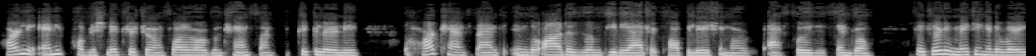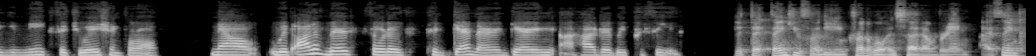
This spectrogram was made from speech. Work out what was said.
hardly any published literature on solid organ transplant, particularly heart transplant in the autism pediatric population or Asperger's syndrome. So sort of making it a very unique situation for us. Now, with all of this sort of together, Gary, how did we proceed? Thank you for the incredible insight, Ambreen. I think,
